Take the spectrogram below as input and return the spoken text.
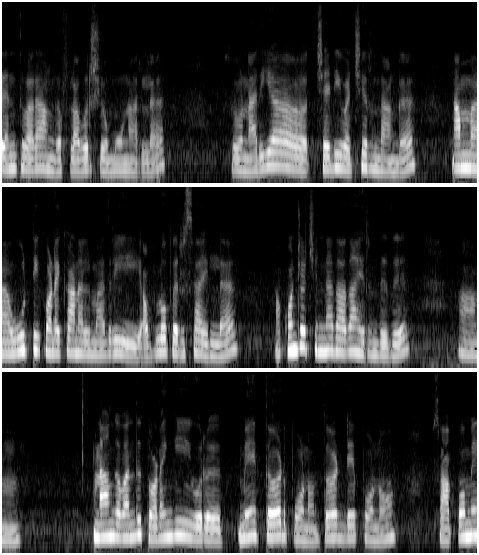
டென்த் வர அங்கே ஃப்ளவர் ஷோ மூணாரில். ஸோ நிறையா செடி வச்சுருந்தாங்க. நம்ம ஊட்டி கொடைக்கானல் மாதிரி அவ்வளோ பெருசாக இல்லை. கொஞ்சம் சின்னதாக தான் இருந்தது. நாங்கள் வந்து தொடங்கி ஒரு மே தேர்ட் போனோம். தேர்ட் டே போனோம். ஸோ அப்போவுமே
